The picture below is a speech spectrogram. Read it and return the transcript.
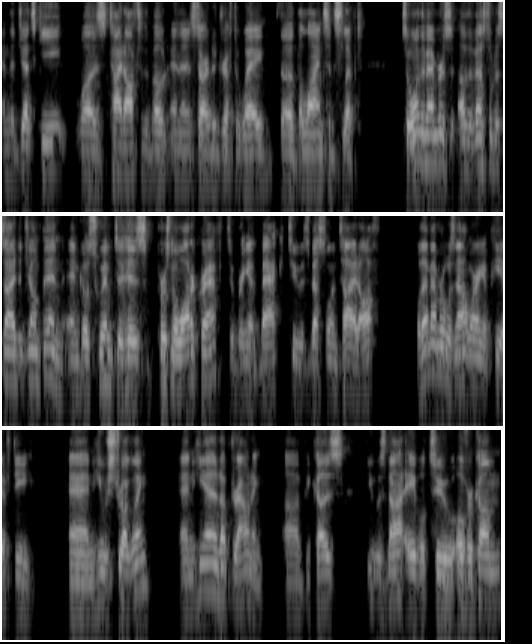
and the jet ski was tied off to the boat, and then it started to drift away. The the lines had slipped. So one of the members of the vessel decided to jump in and go swim to his personal watercraft to bring it back to his vessel and tie it off. Well, that member was not wearing a PFD, and he was struggling, and he ended up drowning uh, because he was not able to overcome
